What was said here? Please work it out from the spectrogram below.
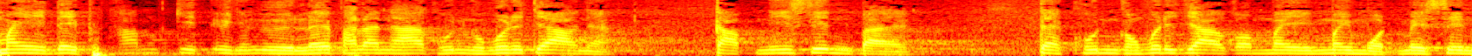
ไม่ได้ทำกิจอื่นอย่างอื่น เลยพารณาคุณของพระเจ้าเนี่ยกับนี้สิ้นไป แต่คุณของพระเจ้าก็ไม่ไม่หมดไม่สิ้น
